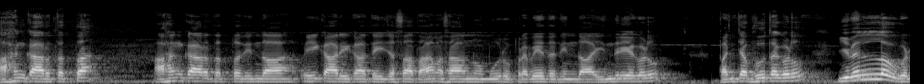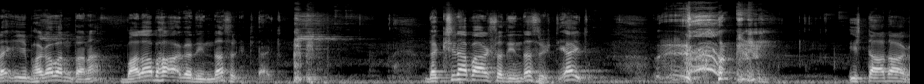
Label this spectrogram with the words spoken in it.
ಅಹಂಕಾರ ತತ್ವ, ಅಹಂಕಾರ ತತ್ವದಿಂದ ವೈಕಾರಿಕ ತೇಜಸ ತಾಮಸ ಅನ್ನೋ ಮೂರು ಪ್ರಭೇದದಿಂದ ಇಂದ್ರಿಯಗಳು, ಪಂಚಭೂತಗಳು, ಇವೆಲ್ಲವೂ ಕೂಡ ಈ ಭಗವಂತನ ಬಲಭಾಗದಿಂದ ಸೃಷ್ಟಿಯಾಯಿತು. ದಕ್ಷಿಣ ಪಾರ್ಶ್ವದಿಂದ ಸೃಷ್ಟಿಯಾಯಿತು. ಇಷ್ಟಾದಾಗ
